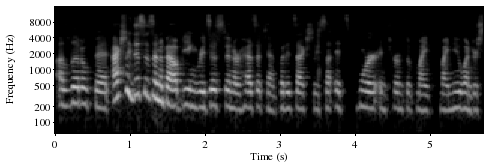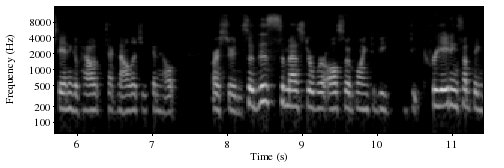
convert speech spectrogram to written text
A little bit. Actually, this isn't about being resistant or hesitant, but it's actually, it's more in terms of my, my new understanding of how technology can help our students. So this semester, we're also going to be creating something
